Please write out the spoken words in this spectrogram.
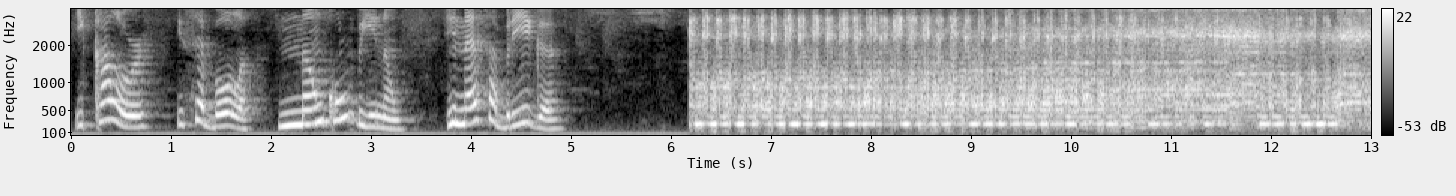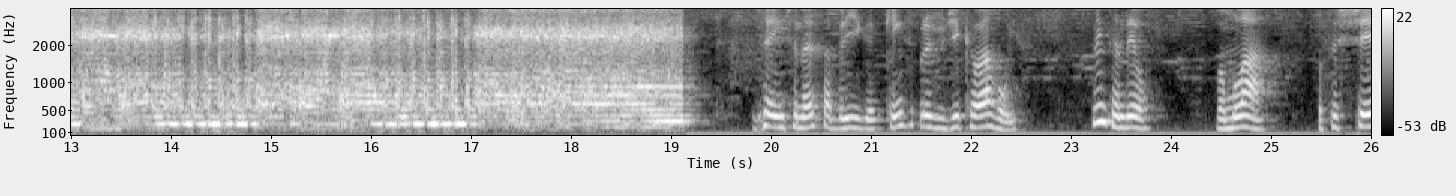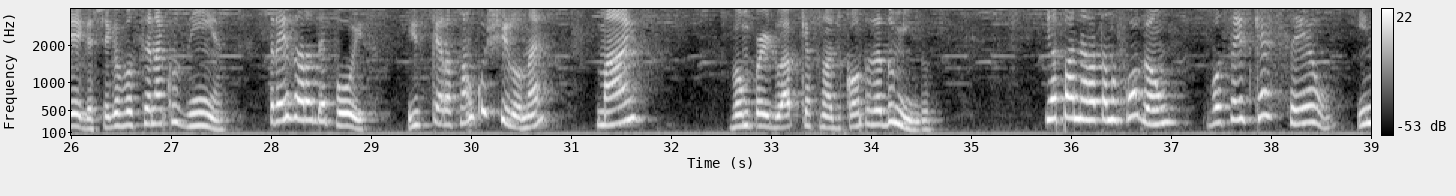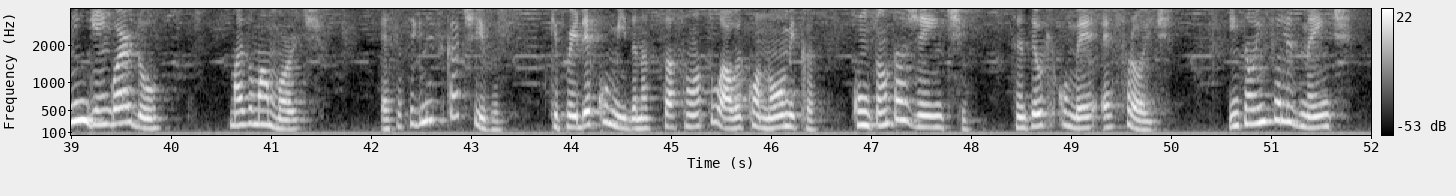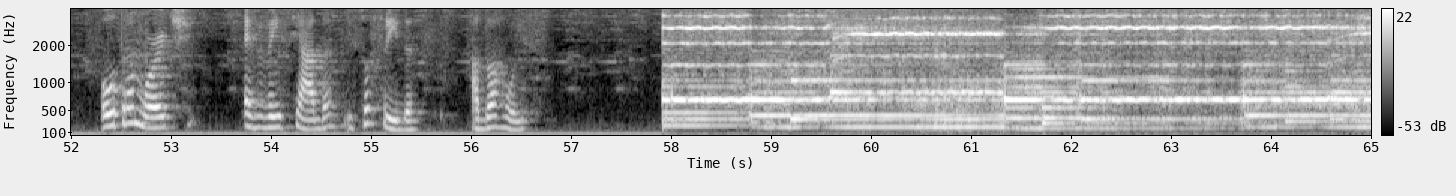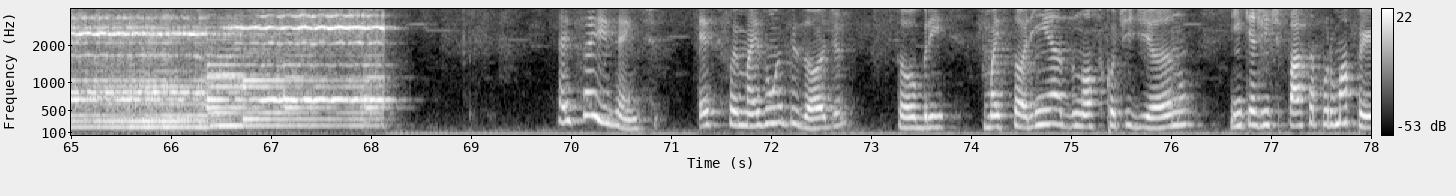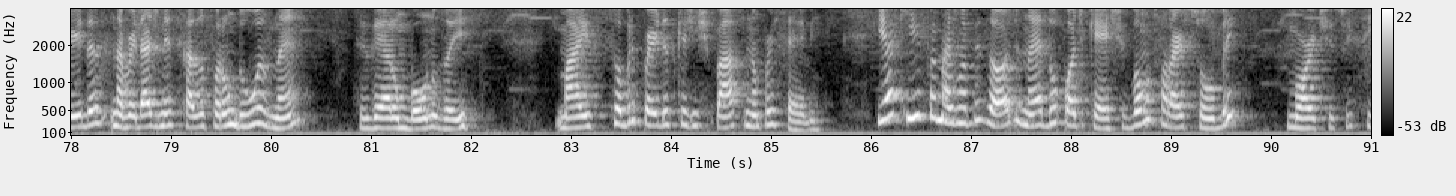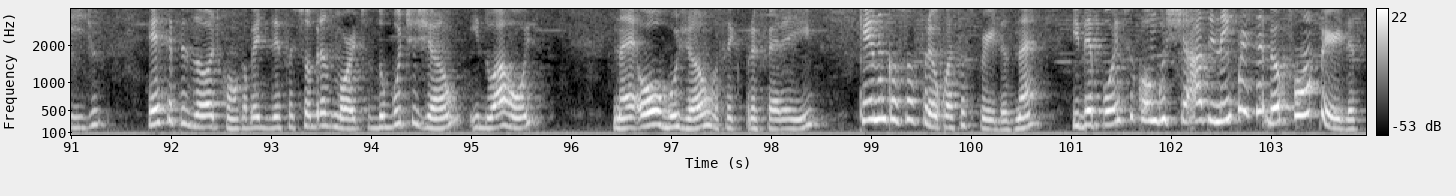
E calor e cebola não combinam. E nessa briga, gente, nessa briga, quem se prejudica é o arroz. Não entendeu? Vamos lá? Você chega, chega você na cozinha. Três horas depois. Isso que era só um cochilo, né? Mas vamos perdoar porque afinal de contas é domingo. E a panela tá no fogão. Você esqueceu e ninguém guardou. Mais uma morte. Essa é significativa, porque perder comida na situação atual econômica, com tanta gente sem ter o que comer, é Freud. Então, infelizmente, outra morte é vivenciada e sofrida, a do arroz. É isso aí, gente. Esse foi mais um episódio sobre uma historinha do nosso cotidiano em que a gente passa por uma perda. Na verdade, nesse caso foram duas, né? Vocês ganharam um bônus aí mas sobre perdas que a gente passa e não percebe. E aqui foi mais um episódio, né, do podcast Vamos falar sobre morte e suicídio. Esse episódio, como eu acabei de dizer, foi sobre as mortes do botijão e do arroz, né? Ou bujão, você que prefere aí. Quem nunca sofreu com essas perdas, né? E depois ficou angustiado e nem percebeu que foi uma perda.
